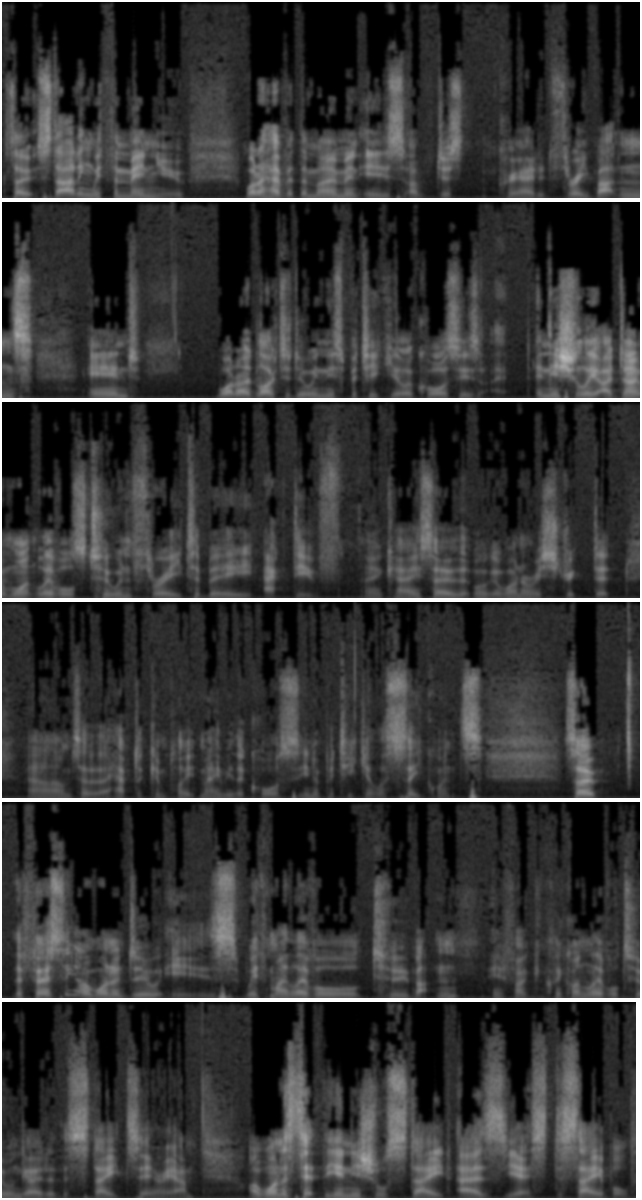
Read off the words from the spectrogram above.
So starting with the menu, what I have at the moment is I've just created three buttons and what I'd like to do in this particular course is initially I don't want levels 2 and 3 to be active okay so that we want to restrict it um, so that they have to complete maybe the course in a particular sequence so the first thing I want to do is, with my level 2 button, if I can click on level 2 and go to the states area, I want to set the initial state as, yes, disabled.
